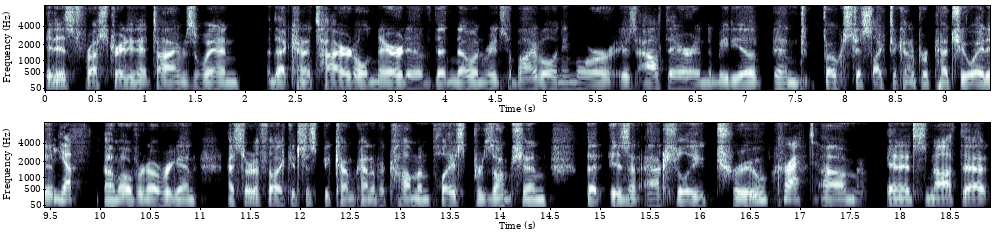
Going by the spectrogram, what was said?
it is frustrating at times when that kind of tired old narrative that no one reads the Bible anymore is out there in the media, and folks just like to kind of perpetuate it yep. um, over and over again. I sort of feel like it's just become kind of a commonplace presumption that isn't actually true. Correct. Um, and it's not that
